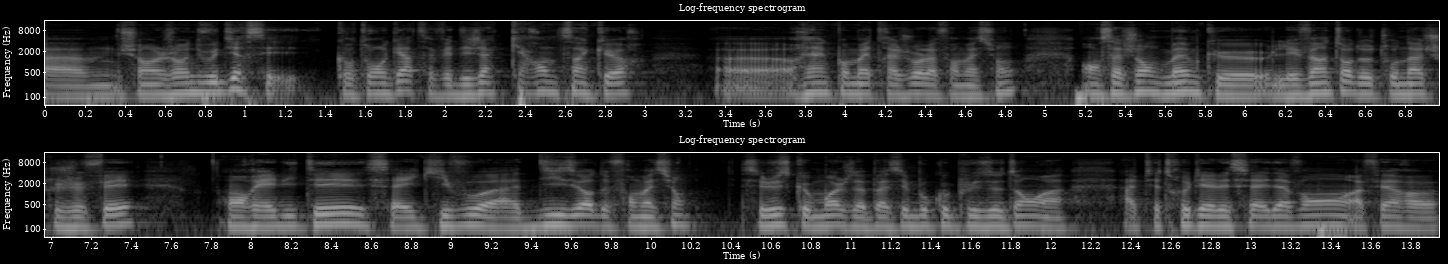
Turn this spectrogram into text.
Euh, j'ai envie de vous dire, c'est quand on regarde, ça fait déjà 45 heures rien que pour mettre à jour la formation, en sachant même que les 20 heures de tournage que je fais, en réalité, ça équivaut à 10 heures de formation. C'est juste que moi, je dois passer beaucoup plus de temps à, peut-être relire les slides avant, à faire,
